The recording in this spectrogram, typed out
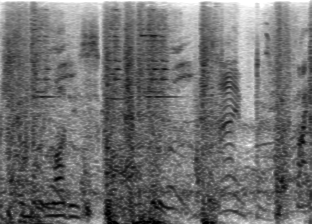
some bloody. Time for fight!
